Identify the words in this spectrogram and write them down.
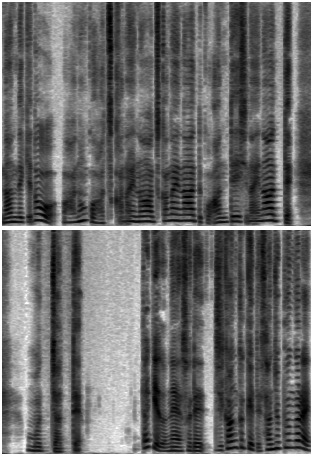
なんだけど、あ、なんかつかないな、つかないなってこう安定しないなって思っちゃって。だけどね、それ時間かけて30分ぐらい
